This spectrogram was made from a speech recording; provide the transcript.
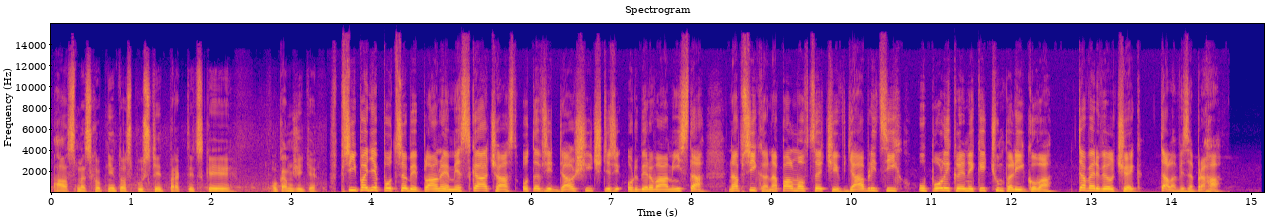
a jsme schopni to spustit prakticky okamžitě. V případě potřeby plánuje městská část otevřít další čtyři odběrová místa, například na Palmovce či v Ďáblicích u polikliniky Čumpelíkova. David Vilček, Televize Praha.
